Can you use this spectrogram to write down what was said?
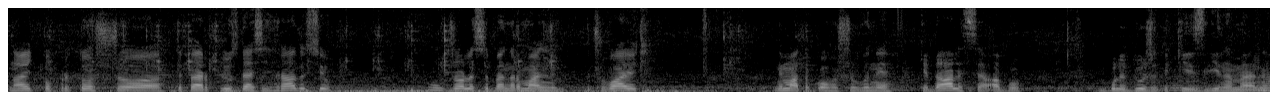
Навіть попри те, що тепер плюс 10 градусів, ну, бджоли себе нормально почувають. Нема такого, що вони кидалися або були дуже такі злі на мене.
